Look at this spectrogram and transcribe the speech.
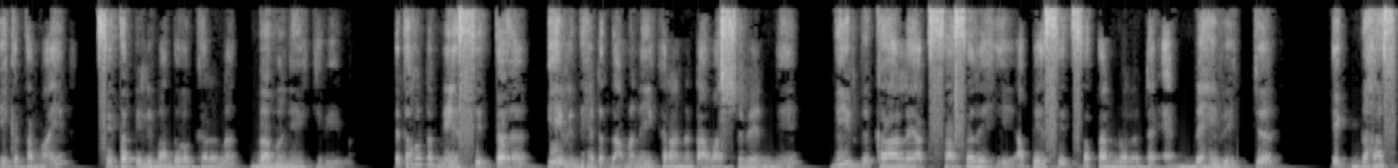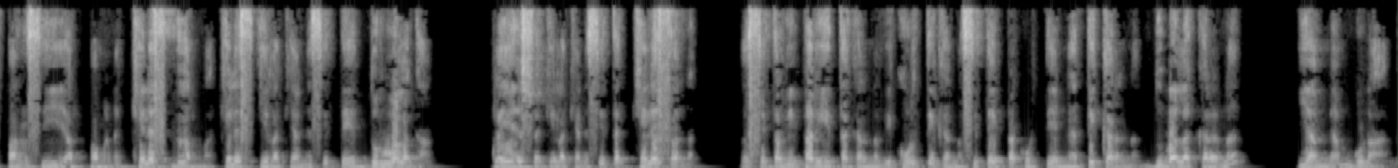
ඒක තමයි සිත පිළිබඳව කරන দমনය කිරීම. එතකොට මේ සිත ඒ විදිහට দমনය කරන්නට අවශ්‍ය වෙන්නේ දීර්ඝ කාලයක් සසරෙහි අපේ සිත් සතන් වලට ඇබ්බැහි වෙච්ච 1500ක් පමණ කෙලස් ධර්ම. කෙලස් කියලා කියන්නේ සිතේ දුර්වලකම්. ක්ලේශ කියලා කියන්නේ සිත කෙලසන, සිත විපරීත කරන, විකෘති කරන, සිතේ ප්‍රകൃතිය නැති කරන, දුබල කරන යම් යම් ගුණාංග.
